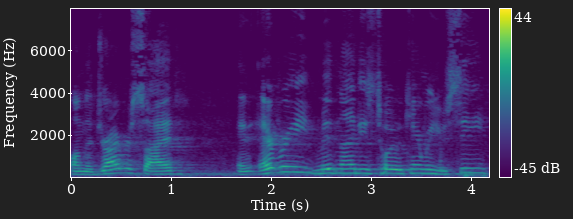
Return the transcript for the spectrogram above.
on the driver's side. And every mid 90s Toyota Camry you see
